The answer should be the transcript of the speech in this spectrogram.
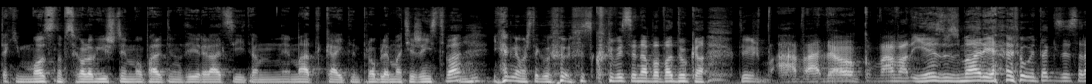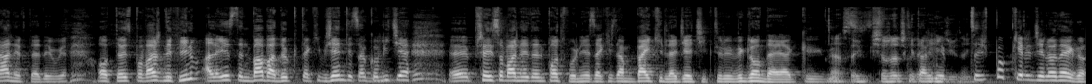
takim mocno psychologicznym, opartym na tej relacji tam matka i ten problem macierzyństwa. Mm -hmm. I nagle masz tego skurwysyna Babaduka, który już Babaduk, Babaduk, Jezus Maria, to byłem taki zesrany wtedy. Mówię, o, to jest poważny film, ale jest ten Babaduk taki wzięty całkowicie, e, przerysowany ten potwór, nie jest jakieś tam bajki dla dzieci, który wygląda jak ja, z tej książeczki totalnie coś popierdzielonego.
